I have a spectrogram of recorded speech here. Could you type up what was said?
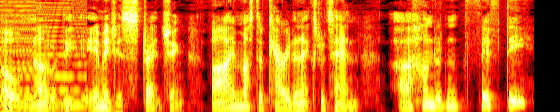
Oh no, the image is stretching. I must have carried an extra 10. 150?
